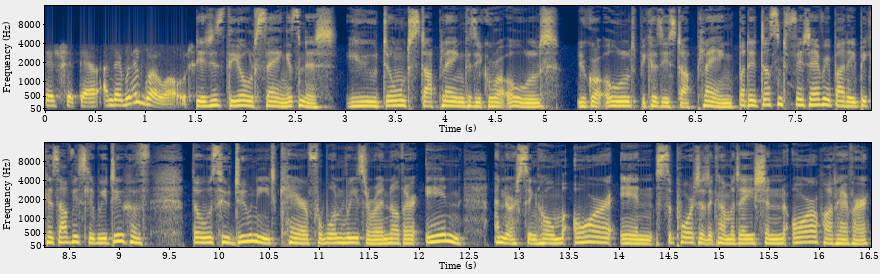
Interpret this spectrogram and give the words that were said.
They'll sit there and they will grow old. It is the old saying, isn't it? You don't stop playing because you grow old. You grow old because you stop playing. But it doesn't fit everybody because obviously we do have those who do need care for one reason or another in a nursing home or in supported accommodation or whatever.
